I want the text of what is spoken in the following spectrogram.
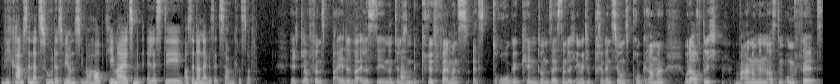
Wie kam es denn dazu, dass wir uns überhaupt jemals mit LSD auseinandergesetzt haben, Christoph? Ja, ich glaube, für uns beide war LSD natürlich ein Begriff, weil man es als Droge kennt und sei es dann durch irgendwelche Präventionsprogramme oder auch durch Warnungen aus dem Umfeld.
